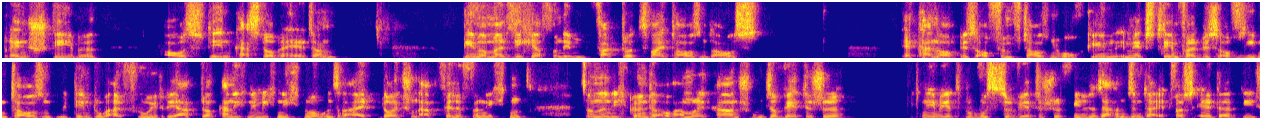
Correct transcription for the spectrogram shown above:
Brennstäbe aus den Castor-Behältern, gehen wir mal sicher von dem Faktor 2000 aus. Der kann auch bis auf 5000 hochgehen, im Extremfall bis auf 7000. Mit dem Dual-Fluid-Reaktor kann ich nämlich nicht nur unsere alten deutschen Abfälle vernichten, sondern ich könnte auch amerikanische und sowjetische, ich nehme jetzt bewusst sowjetische, viele Sachen sind da etwas älter, die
